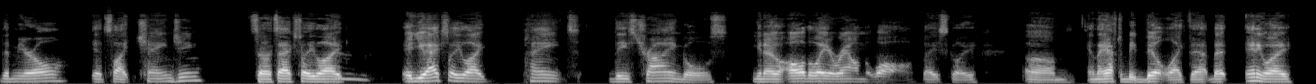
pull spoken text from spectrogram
the mural, it's like changing. So it's actually like Mm. and you actually like paint these triangles, you know, all the way around the wall, basically. Um, and they have to be built like that. But anyway,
